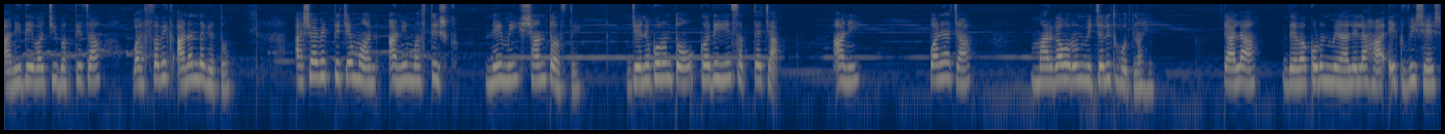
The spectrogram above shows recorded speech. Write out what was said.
आणि देवाची भक्तीचा वास्तविक आनंद घेतो अशा व्यक्तीचे मन आणि मस्तिष्क नेहमी शांत असते जेणेकरून तो कधीही सत्याच्या आणि पण्याच्या मार्गावरून विचलित होत नाही. त्याला देवाकडून मिळालेला हा एक विशेष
